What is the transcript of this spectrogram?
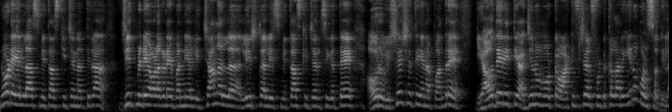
ನೋಡೇ ಇಲ್ಲ ಸ್ಮಿತಾಸ್ ಕಿಚನ್ ಅಂತೀರಾ? ಜೀತ್ ಮೀಡಿಯಾ ಒಳಗಡೆ ಬನ್ನಿ, ಅಲ್ಲಿ ಚಾನಲ್ ಲಿಸ್ಟ್ ಅಲ್ಲಿ ಸ್ಮಿತಾಸ್ ಕಿಚನ್ ಸಿಗುತ್ತೆ. ಅವರ ವಿಶೇಷತೆ ಏನಪ್ಪಾ ಅಂದ್ರೆ, ಯಾವುದೇ ರೀತಿ ಅಜಿನೋಮೋಟೋ ಆರ್ಟಿಫಿಷಿಯಲ್ ಫುಡ್ ಕಲರ್ ಏನು ಬಳಸೋದಿಲ್ಲ.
